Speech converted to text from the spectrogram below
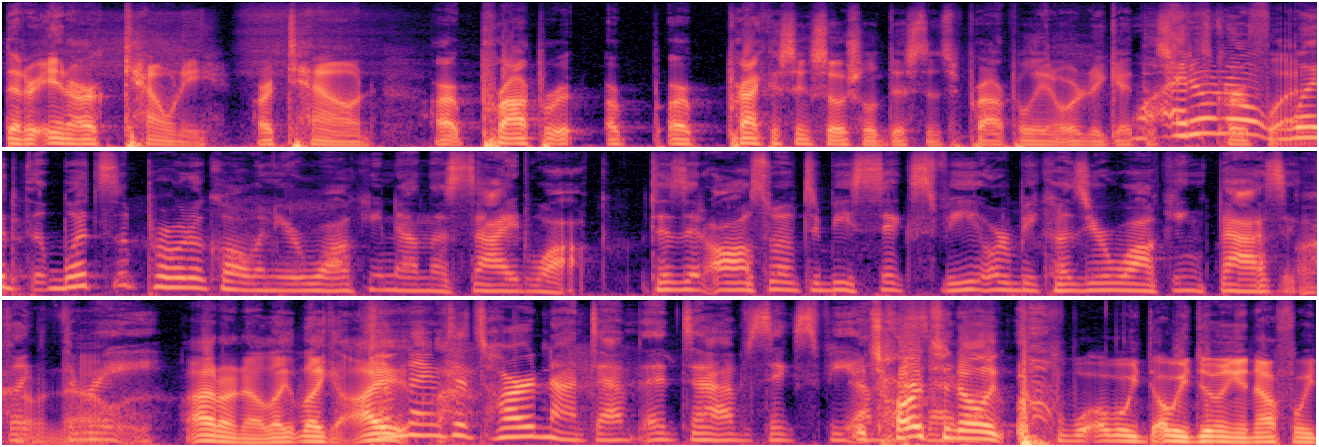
that are in our county, our town, are proper are, are practicing social distance properly in order to get Well, this I don't know what what's the protocol when you're walking down the sidewalk. Does it also have to be six feet, or because you're walking fast, it's I like know. three? I don't know. Like like I. Sometimes it's hard not to have, to have six feet. it's hard to know. Like, are we are we doing enough? Are we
